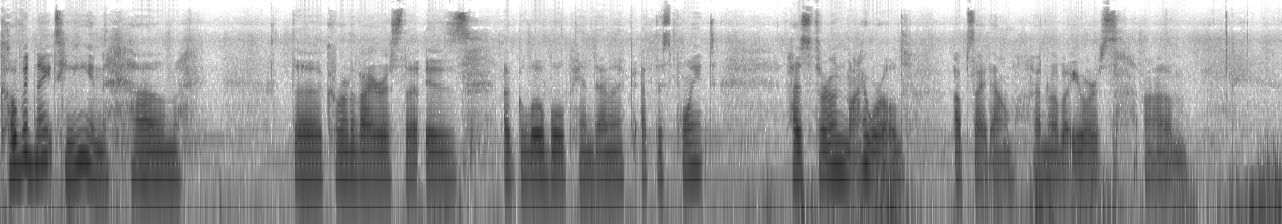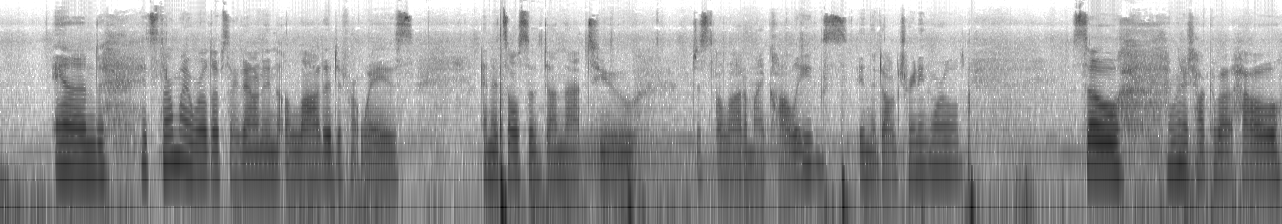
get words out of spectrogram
COVID 19, um, the coronavirus that is a global pandemic at this point, has thrown my world upside down. I don't know about yours. Um, and it's thrown my world upside down in a lot of different ways. And it's also done that to just a lot of my colleagues in the dog training world. So, I'm going to talk about how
